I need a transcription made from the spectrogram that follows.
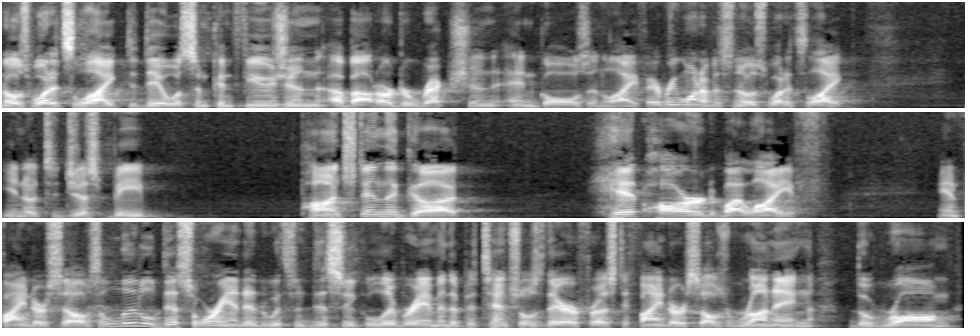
knows what it's like to deal with some confusion about our direction and goals in life. Every one of us knows what it's like, you know, to just be punched in the gut, hit hard by life, and find ourselves a little disoriented with some disequilibrium, and the potential is there for us to find ourselves running the wrong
